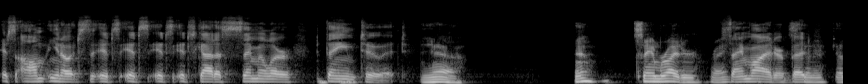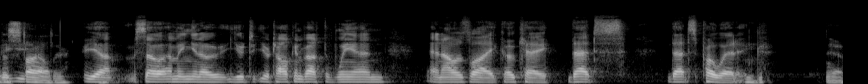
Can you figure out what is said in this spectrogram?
It's um, you know, it's it's it's it's it's got a similar theme to it. Yeah. Yeah. Same writer, right? Same writer, It's but got a, got a style there. Yeah. So I mean, you know, you you're talking about the wind, and I was like, okay, that's that's poetic. Yeah.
